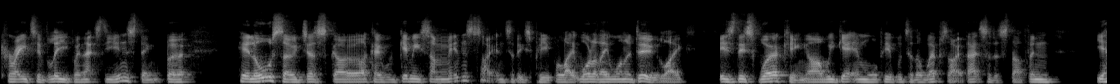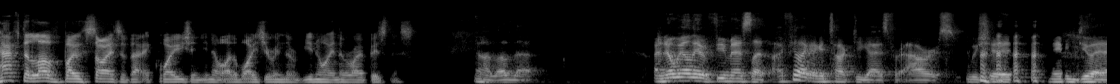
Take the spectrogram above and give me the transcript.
creative leap and that's the instinct. But he'll also just go okay well give me some insight into these people. Like what do they want to do? Like is this working? Are we getting more people to the website? That sort of stuff. And you have to love both sides of that equation you know otherwise you're in the you're not in the right business. I love that. I know we only have a few minutes left. I feel like i could talk to you guys for hours. We should maybe do a,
